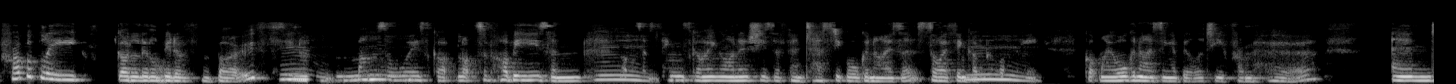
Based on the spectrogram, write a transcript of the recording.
probably got a little bit of both. Mm. You know, mm. mum's mm. always got lots of hobbies and mm. lots of mm. things going on and she's a fantastic organizer. So I think mm. I probably got my organizing ability from her. And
